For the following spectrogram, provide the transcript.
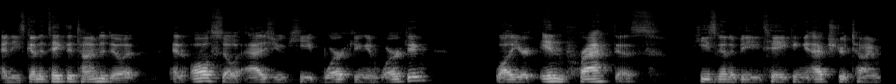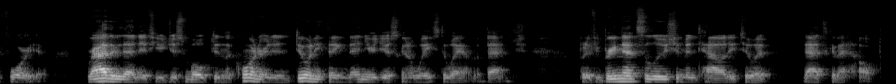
and he's going to take the time to do it. And also, as you keep working and working, while you're in practice, he's going to be taking extra time for you. Rather than if you just moped in the corner and didn't do anything, then you're just going to waste away on the bench. But if you bring that solution mentality to it, that's going to help.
